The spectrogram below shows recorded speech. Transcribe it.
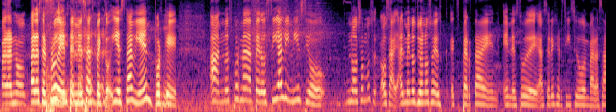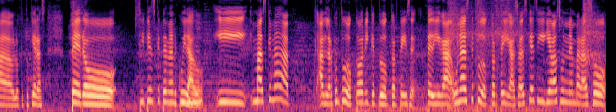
para no, para ser Sí. prudente en ese aspecto. Y está bien, porque ah, no es por nada, pero sí al inicio no somos, o sea, al menos yo no soy ex- experta en, en esto de hacer ejercicio embarazada o lo que tú quieras, pero sí tienes que tener cuidado. Y más que nada, hablar con tu doctor y que tu doctor te dice, te diga, una vez que tu doctor te diga, sabes que si llevas un embarazo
